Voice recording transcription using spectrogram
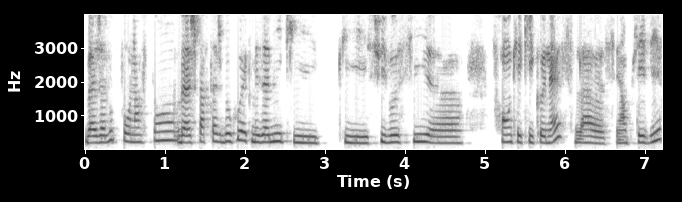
bah, j'avoue que pour l'instant, bah, je partage beaucoup avec mes amis qui, qui suivent aussi Franck et qui connaissent. Là, c'est un plaisir.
